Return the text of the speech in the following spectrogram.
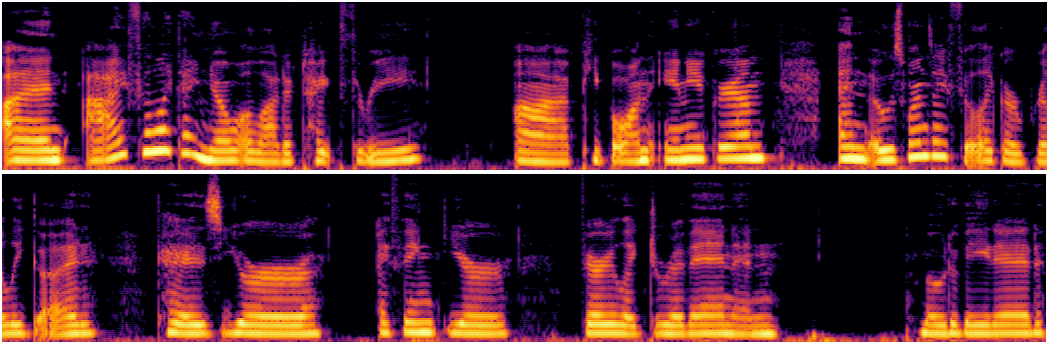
And I feel like I know a lot of type 3 uh, people on the Enneagram. And those ones I feel like are really good because you're, I think you're very like driven and motivated.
